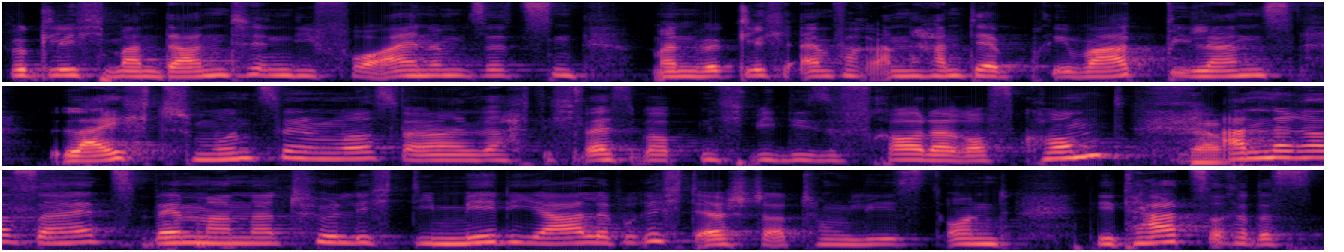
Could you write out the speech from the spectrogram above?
wirklich Mandantinnen, die vor einem sitzen, man wirklich einfach anhand der Privatbilanz leicht schmunzeln muss, weil man sagt, ich weiß überhaupt nicht, wie diese Frau darauf kommt. Ja. Andererseits, wenn man natürlich die mediale Berichterstattung liest und die Tatsache, dass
